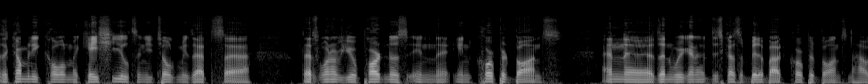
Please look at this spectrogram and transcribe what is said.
a company called MacKay Shields, and you told me that's uh, that's one of your partners in uh, in corporate bonds, and uh, then we're going to discuss a bit about corporate bonds and how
